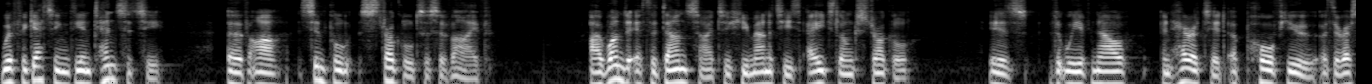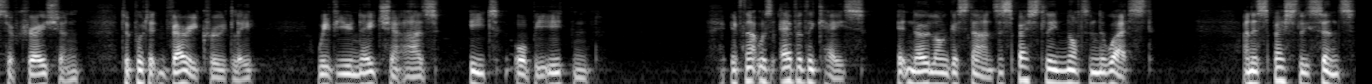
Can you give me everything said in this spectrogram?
we're forgetting the intensity of our simple struggle to survive. I wonder if the downside to humanity's age long struggle is that we have now inherited a poor view of the rest of creation. To put it very crudely, we view nature as eat or be eaten. If that was ever the case, it no longer stands, especially not in the West, and especially since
